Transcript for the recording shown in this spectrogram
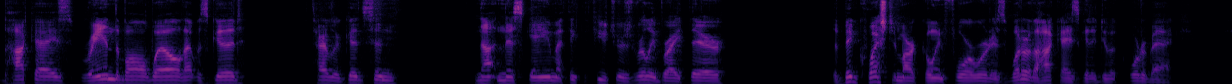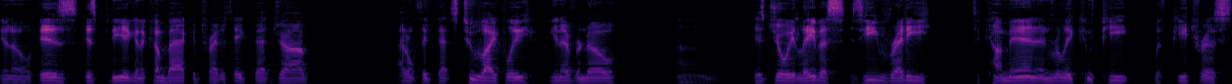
the Hawkeyes ran the ball well. That was good. Tyler Goodson, not in this game. I think the future is really bright there. The big question mark going forward is what are the Hawkeyes going to do at quarterback? You know, is is Padilla going to come back and try to take that job? I don't think that's too likely. You never know. Um, is Joey Labas is he ready to come in and really compete with Petras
